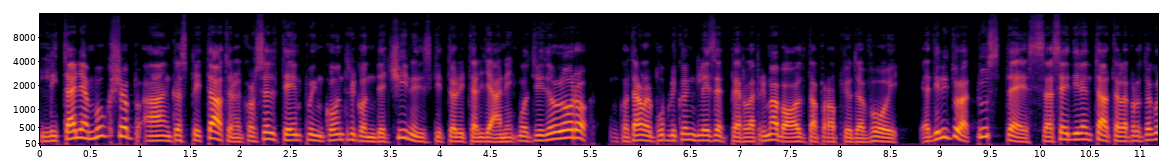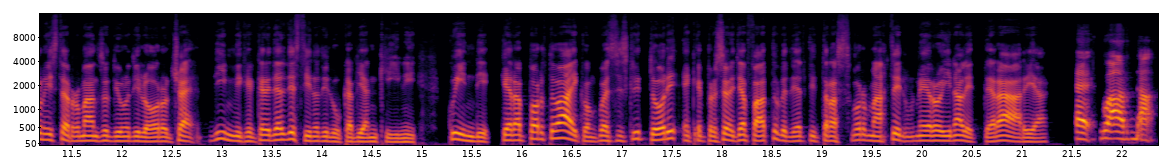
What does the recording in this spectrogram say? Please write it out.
L'Italian Bookshop ha anche ospitato nel corso del tempo incontri con decine di scrittori italiani. Molti di loro incontravano il pubblico inglese per la prima volta proprio da voi. E addirittura tu stessa sei diventata la protagonista del romanzo di uno di loro, cioè Dimmi che credi al destino di Luca Bianchini. Quindi, che rapporto hai con questi scrittori e che impressione ti ha fatto vederti trasformata in un'eroina letteraria? Eh, guarda,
